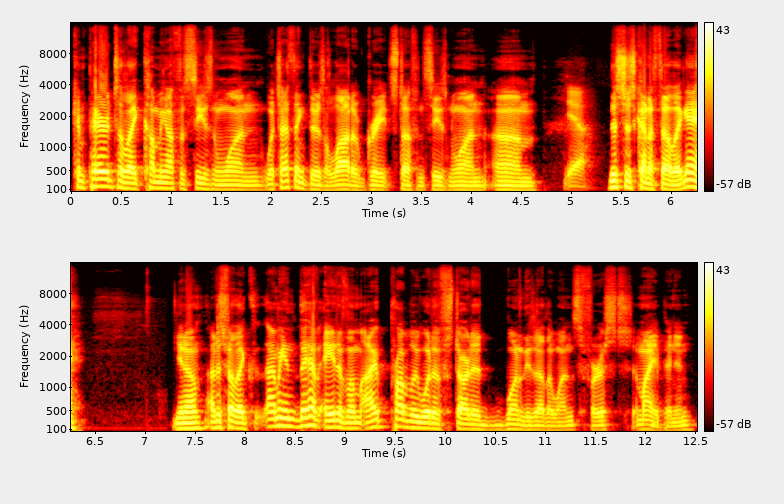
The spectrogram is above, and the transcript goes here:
compared to like coming off of season one, which I think there's a lot of great stuff in season one. Um, Yeah. this just kind of felt like, eh. You know, I just felt like, I mean, they have eight of them. I probably would have started one of these other ones first, in my opinion.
